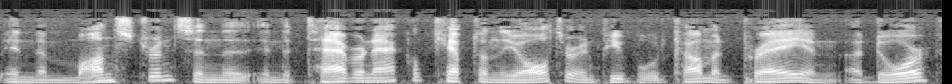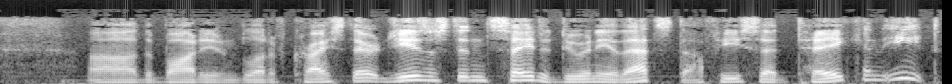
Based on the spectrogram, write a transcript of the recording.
in the monstrance in the in the tabernacle kept on the altar, and people would come and pray and adore uh, the body and blood of Christ. There, Jesus didn't say to do any of that stuff. He said, "Take and eat,"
